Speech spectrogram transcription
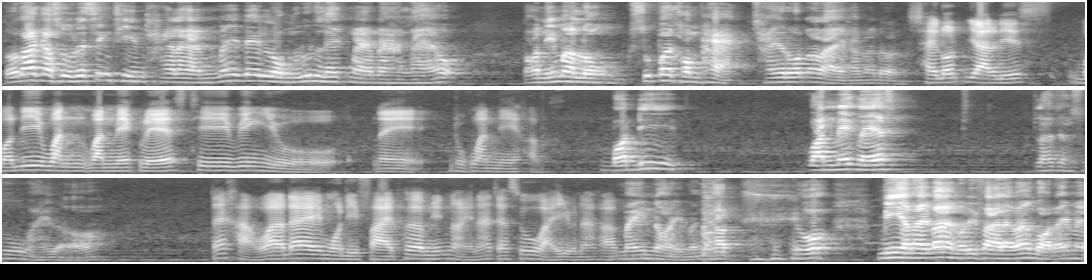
โตต้ากาซูเลสซิ่งทีมไทยแลนด์ไม่ได้ลงรุ่นเล็กมานานแล้ว ตอนนี้มาลง Super Compact ใช้รถอะไรครับนาโดนใช้รถ Yaris Body One One Make Race ที่วิ่งอยู่ในทุกวันนี้ครับบอดี้วันเมกเลสเราจะสู้ไหวเหรอ ได้ข่าวว่าได้ modify เพิ่มนิดหน่อยน่าจะสู้ไหวอยู่นะครับ ไม่หน่อยมั้งครับโอ้ มีอะไรบ้างโมดิฟายอะไรบ้างบอกได้ไหม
